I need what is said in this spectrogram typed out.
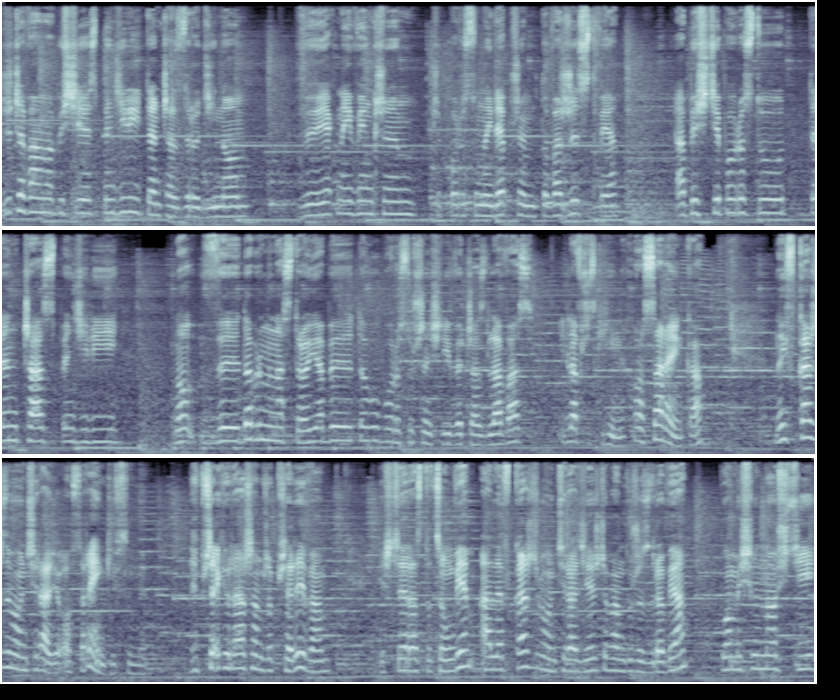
Życzę Wam, abyście spędzili ten czas z rodziną w jak największym, czy po prostu najlepszym towarzystwie, abyście po prostu ten czas spędzili no, w dobrym nastroju, aby to był po prostu szczęśliwy czas dla Was i dla wszystkich innych. O, sarenka. No i w każdym bądź razie, o, sarenki w sumie. Przepraszam, że przerywam jeszcze raz to, co mówię, ale w każdym bądź razie życzę Wam dużo zdrowia, pomyślności,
